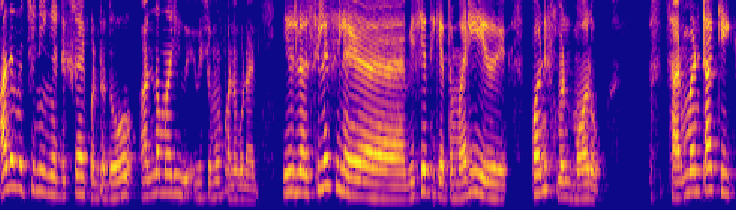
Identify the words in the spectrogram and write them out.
அதை வச்சு நீங்கள் டிஸ்ட்ராய் பண்ணுறதோ அந்த மாதிரி விஷயமும் பண்ணக்கூடாது. இதில் சில சில விஷயத்துக்கு ஏற்ற மாதிரி பனிஷ்மெண்ட் மாறும். சர்மெண்ட்டாக கிக்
